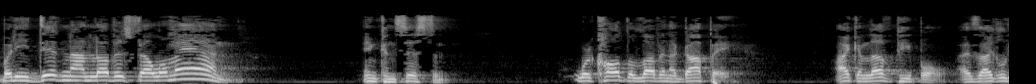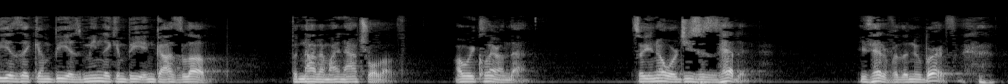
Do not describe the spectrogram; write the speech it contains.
but he did not love his fellow man. Inconsistent. We're called to love in agape. I can love people as ugly as they can be, as mean they can be in God's love, but not in my natural love. Are we clear on that? So you know where Jesus is headed. He's headed for the new birth.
